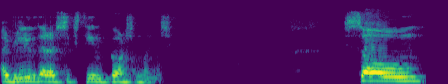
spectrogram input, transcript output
I believe there are 16 cores in my machine. So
